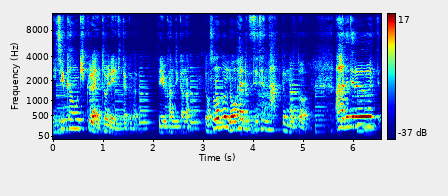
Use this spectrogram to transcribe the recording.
2時間おきくらいにトイレ行きたくなるっていう感じかな。でもその分老廃物出てんだって思うとああ出てるって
